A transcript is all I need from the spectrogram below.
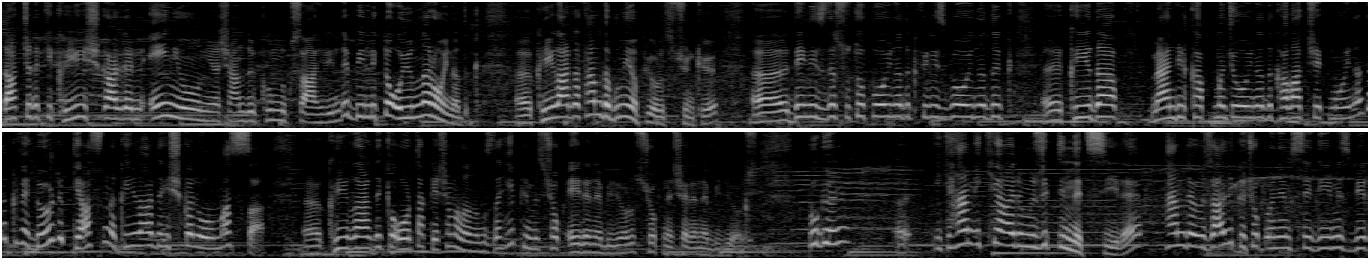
Datça'daki kıyı işgallerinin en yoğun yaşandığı Kumluk sahilinde birlikte oyunlar oynadık. E, Kıyılarda tam da bunu yapıyoruz çünkü. E, Denizde su topu oynadık, frisbee oynadık, e, kıyıda mendil kapmaca oynadık, halat çekme oynadık ve gördük ki aslında kıyılarda işgal olmazsa e, kıyılardaki ortak yaşam alanımızda hepimiz çok eğlenebiliyoruz, çok neşelenebiliyoruz. Bugün hem iki ayrı müzik dinletisiyle hem de özellikle çok önemsediğimiz bir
